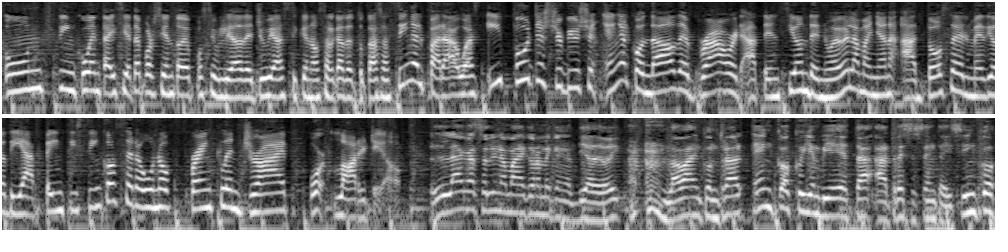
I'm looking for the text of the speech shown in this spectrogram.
un 57% de posibilidad de lluvia, así que no salgas de tu casa sin el paraguas. Y Food Distribution en el condado de Broward, atención, de 9 de la mañana a 12 del mediodía, 2501 Franklin Drive, Fort Lauderdale. La gasolina más económica en el día de hoy la vas a encontrar en Costco y en VA está a 3.65.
